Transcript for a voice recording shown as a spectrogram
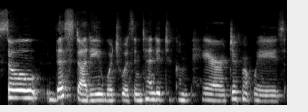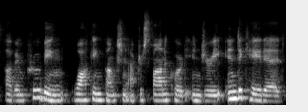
So, this study, which was intended to compare different ways of improving walking function after spinal cord injury, indicated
